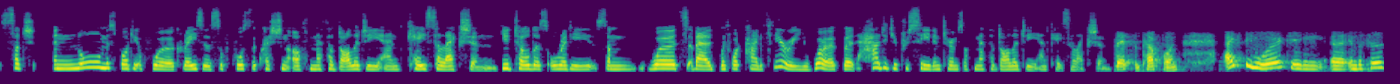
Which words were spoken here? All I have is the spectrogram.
Such enormous body of work raises, of course, the question of methodology and case selection. You told us already some words about with what kind of theory you work, but how did you proceed in terms of methodology and case selection? That's a tough one. I've been working uh, in the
